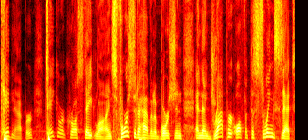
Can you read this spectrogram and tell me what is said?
kidnap her, take her across state lines, force her to have an abortion, and then drop her off at the swing set.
